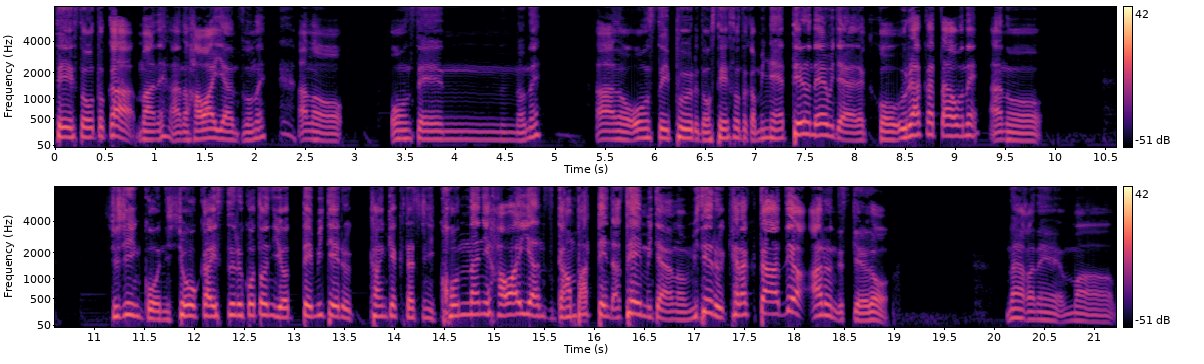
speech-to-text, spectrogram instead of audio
清掃とか、まあね、あの、ハワイアンズのね、あの、温泉のね、あの、温水プールの清掃とかみんなやってるんだよ、みたいな、なんかこう、裏方をね、あの、主人公に紹介することによって見てる観客たちにこんなにハワイアンズ頑張ってんだぜみたいなのを見せるキャラクターではあるんですけれど、なんかね、まあ、も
